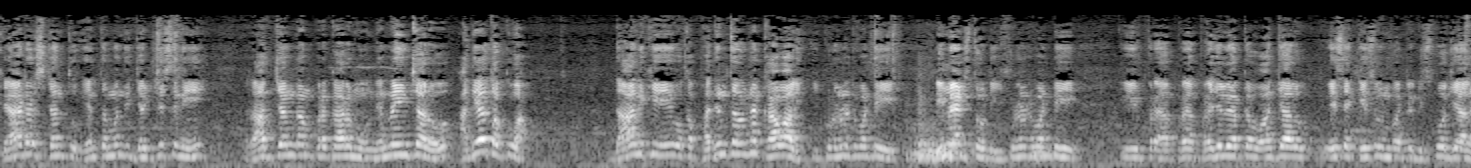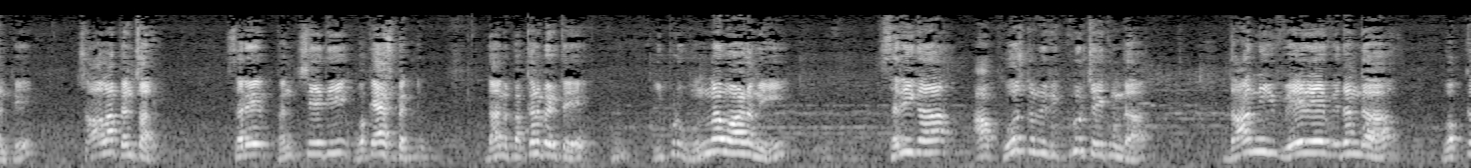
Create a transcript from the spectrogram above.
క్యాడర్ స్ట్రెంత్ ఎంతమంది జడ్జెస్ని రాజ్యాంగం ప్రకారము నిర్ణయించారో అదే తక్కువ. దానికి ఒక పదింతలన్నా కావాలి. ఇప్పుడున్నటువంటి డిమాండ్స్ తోటి ఇప్పుడున్నటువంటి ఈ ప్ర- ప్ర- ప్రజల యొక్క వాద్యాలు వేసే కేసులను బట్టి డిస్పోజ్ చేయాలంటే చాలా పెంచాలి. సరే పెంచేది ఒక ఆస్పెక్ట్. దాన్ని పక్కన పెడితే ఇప్పుడు ఉన్న వాళ్ళని సరిగా ఆ పోస్టుని రిక్రూట్ చేయకుండా దాన్ని వేరే విధంగా ఒక్క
